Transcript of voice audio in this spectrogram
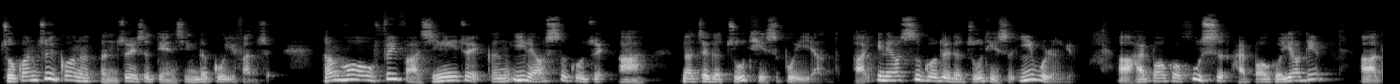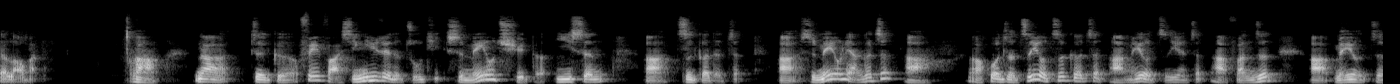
主观罪过呢，本罪是典型的故意犯罪。然后非法行医罪跟医疗事故罪啊，那这个主体是不一样的啊。医疗事故罪的主体是医务人员啊，还包括护士，还包括药店啊的老板啊，那。这个非法行医罪的主体是没有取得医生啊资格的证啊，是没有两个证啊啊，或者只有资格证啊，没有执业证啊，反正啊没有这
